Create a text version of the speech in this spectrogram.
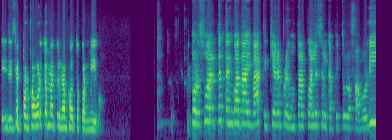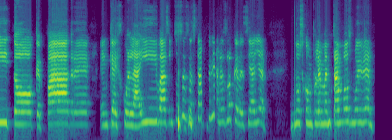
y dice, por favor, tómate una foto conmigo. Por suerte tengo a Daiva que quiere preguntar cuál es el capítulo favorito, qué padre, en qué escuela ibas. Entonces está muy bien, es lo que decía ayer. Nos complementamos muy bien.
